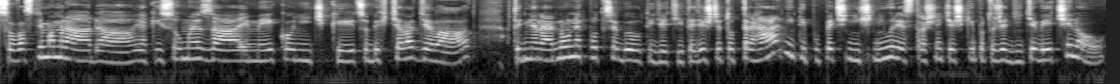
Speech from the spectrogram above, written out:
co vlastně mám ráda, jaký jsou moje zájmy, koníčky, co bych chtěla dělat. A teď mě najednou nepotřebují ty děti. Teď ještě to trhání, ty pupeční šňůry je strašně těžký, protože dítě většinou,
